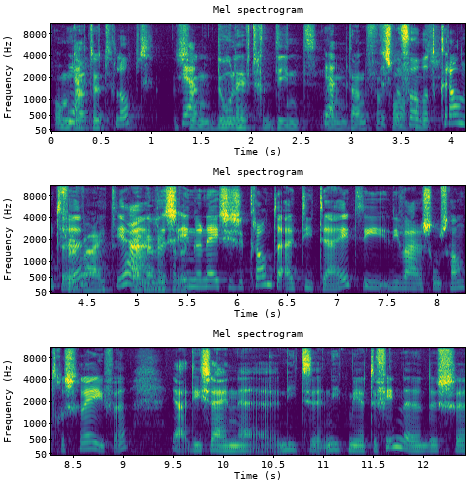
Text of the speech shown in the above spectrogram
omdat ja, het klopt. zijn doel heeft gediend en dan Dus vervolgens bijvoorbeeld kranten. verwaait. Ja, dus. Indonesische kranten uit die tijd, die, die waren soms handgeschreven. Ja, die zijn eh, niet, eh, niet meer te vinden. Dus eh,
